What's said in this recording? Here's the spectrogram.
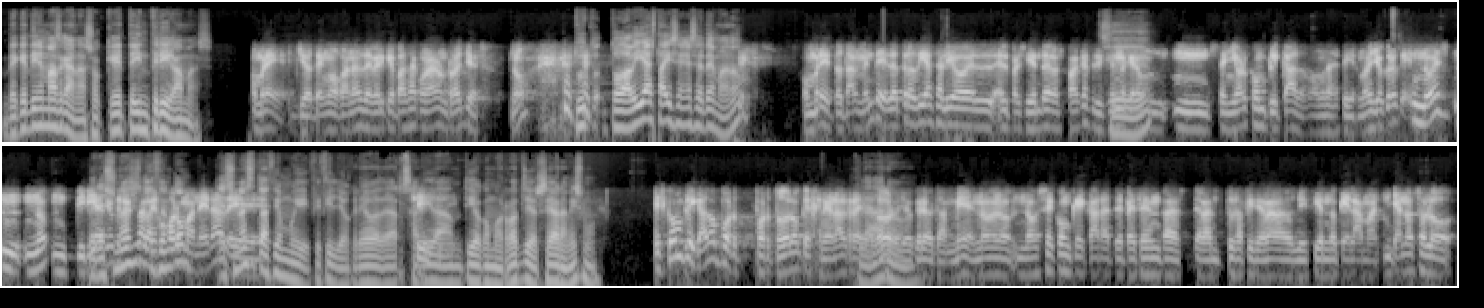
¿De qué tienes más ganas o qué te intriga más? Hombre, yo tengo ganas de ver qué pasa con Aaron Rodgers, ¿no? todavía estáis en ese tema, ¿no? Hombre, totalmente. El otro día salió el, presidente de los Packers diciendo que era un, señor complicado, vamos a decir, ¿no? Yo creo que no es, no, diría yo que es la mejor manera de... Es una situación muy difícil, yo creo, de dar salida a un tío como Rodgers ¿eh? ahora mismo. Es complicado por, por todo lo que genera alrededor, yo creo también. ¿no? No, sé con qué cara te presentas delante de tus aficionados diciendo que la ya no solo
